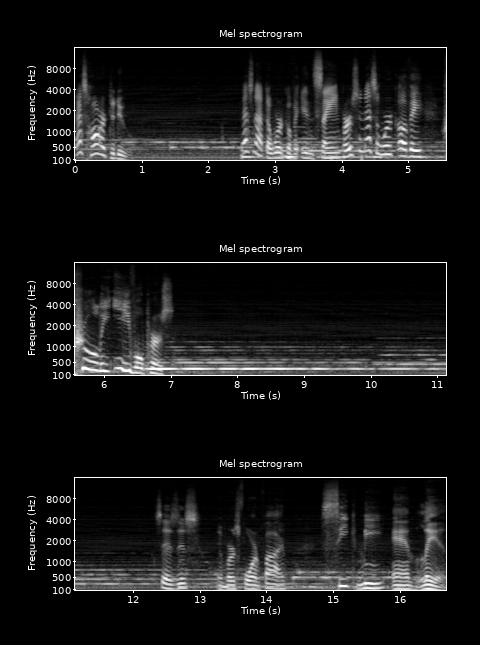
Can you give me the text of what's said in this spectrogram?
That's hard to do. That's not the work of an insane person. That's the work of a cruelly evil person. It says this in verse 4 and 5 Seek me and live.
